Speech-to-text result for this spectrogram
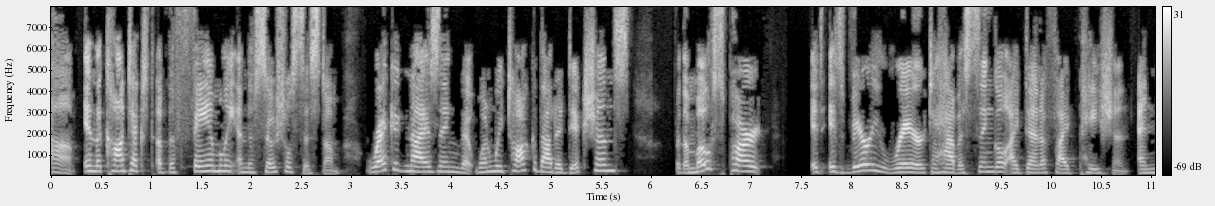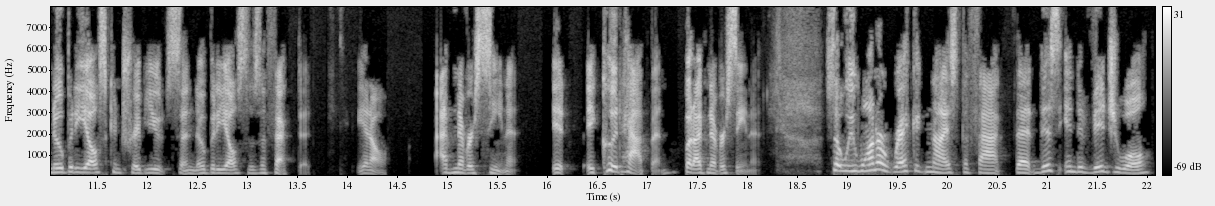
um, in the context of the family and the social system, recognizing that when we talk about addictions, for the most part, it, it's very rare to have a single identified patient and nobody else contributes and nobody else is affected. You know, I've never seen it. It it could happen, but I've never seen it. So we want to recognize the fact that this individual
